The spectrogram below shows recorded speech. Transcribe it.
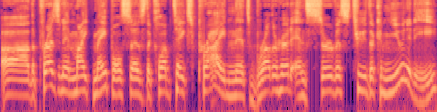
Uh, the president, Mike Maple, says the club takes pride in its brotherhood and service to the community.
